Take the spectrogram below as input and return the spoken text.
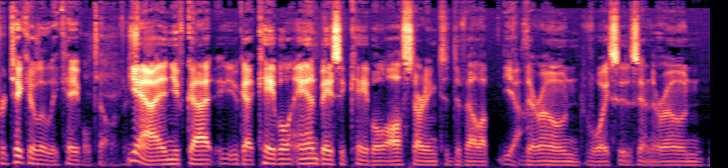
particularly cable television. Yeah, and you've got you've got cable and basic cable all starting to develop yeah. their own voices and their own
